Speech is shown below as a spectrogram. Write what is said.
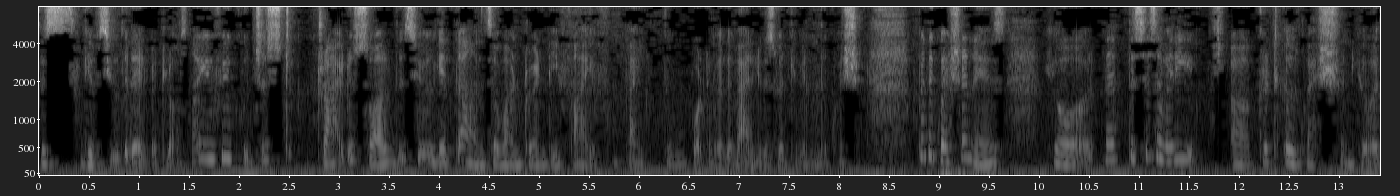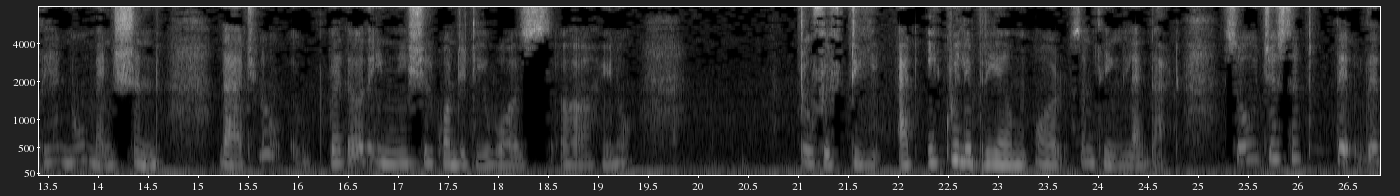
This gives you the deadweight loss. Now if you could just try to solve this you will get the answer 125 by the, whatever the values were given in the question. But the question is here that this is a very uh, critical question here. They had no mentioned that you know whether the initial quantity was uh, you know 250 at equilibrium or something like that. So just that the, the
